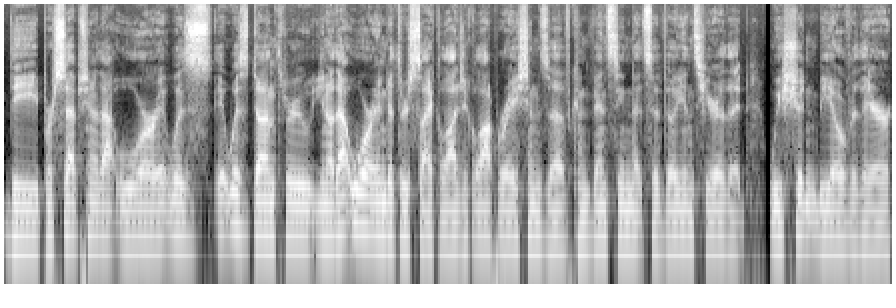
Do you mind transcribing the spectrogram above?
the perception of that war, it was it was done through. You know, that war ended through psychological operations of convincing that civilians here that we shouldn't be over there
